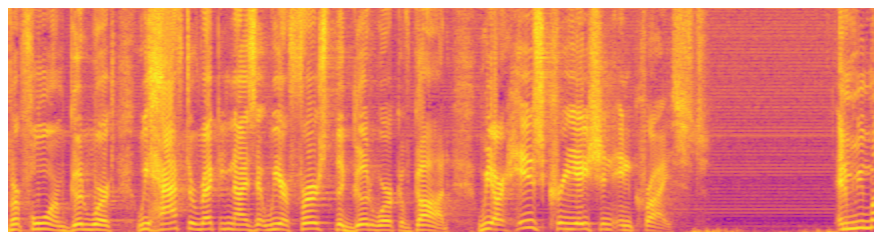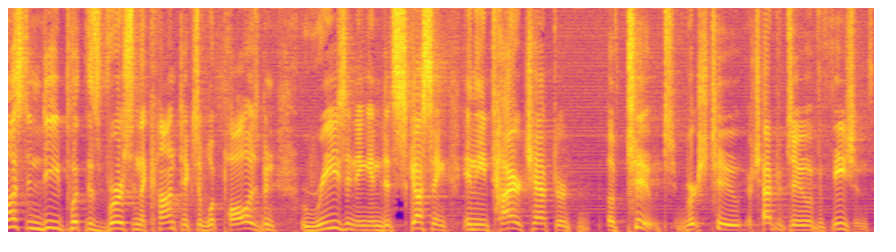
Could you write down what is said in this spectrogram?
perform good works, we have to recognize that we are first the good work of God. We are His creation in Christ. And we must indeed put this verse in the context of what Paul has been reasoning and discussing in the entire chapter of 2, verse 2, or chapter 2 of Ephesians.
